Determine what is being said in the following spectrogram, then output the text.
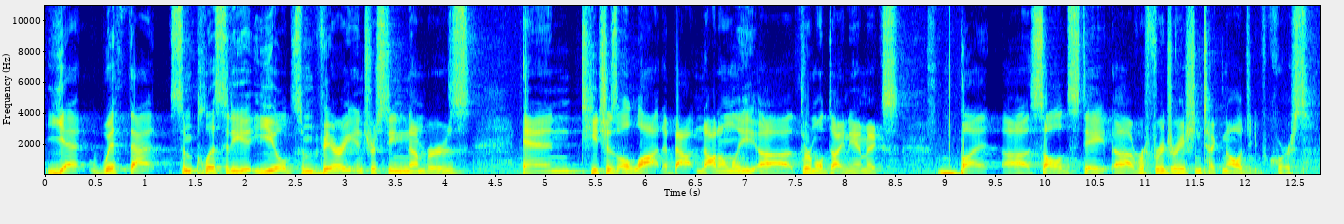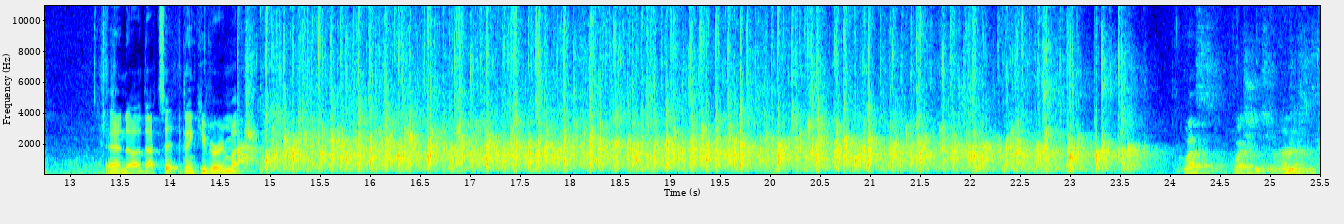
Yet with that simplicity, it yields some very interesting numbers and teaches a lot about not only uh, thermal dynamics, but uh, solid state uh, refrigeration technology, of course. And uh, that's it. Thank you very much. Questions for Ernest?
